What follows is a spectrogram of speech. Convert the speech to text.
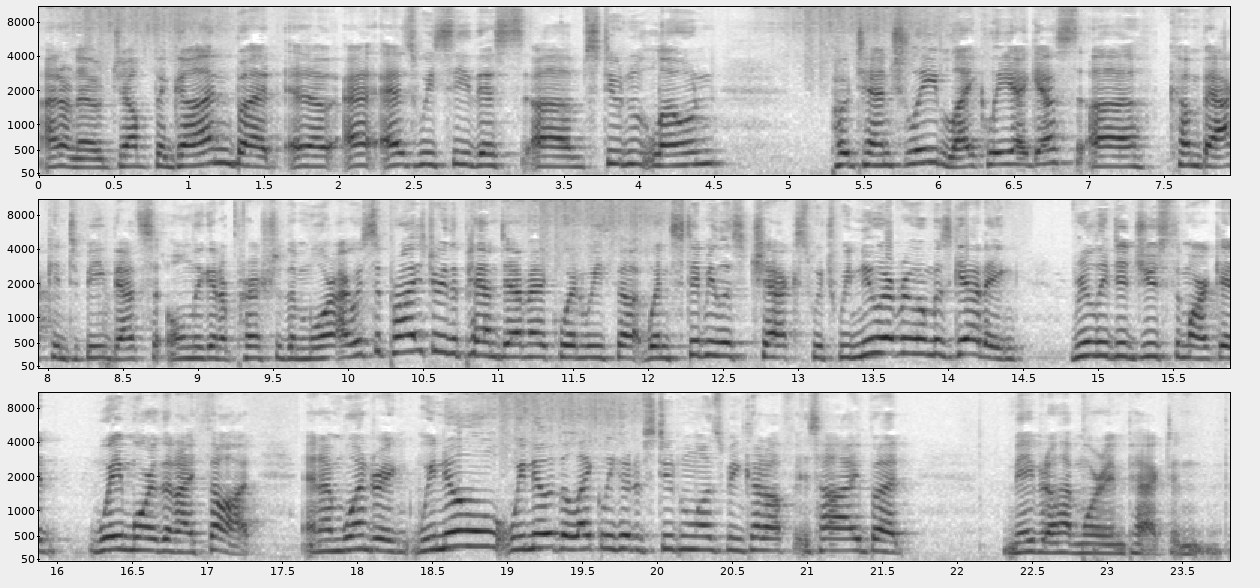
I don't know, jump the gun. But uh, as we see this um, student loan potentially, likely, I guess, uh, come back into being. That's only going to pressure them more. I was surprised during the pandemic when we thought, when stimulus checks, which we knew everyone was getting, really did juice the market way more than I thought. And I'm wondering, we know we know the likelihood of student loans being cut off is high, but maybe it'll have more impact and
